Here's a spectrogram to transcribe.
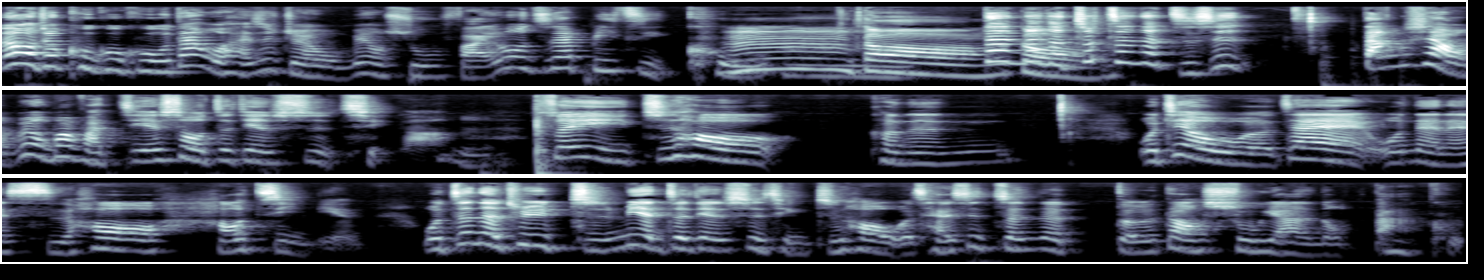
然后我就哭哭哭，但我还是觉得我没有抒发，因为我只在逼自己哭。嗯，懂。但那个就真的只是当下我没有办法接受这件事情啊，嗯所以之后可能我记得我在我奶奶死后好几年，我真的去直面这件事情之后，我才是真的得到舒压的那种大哭。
